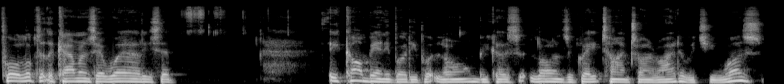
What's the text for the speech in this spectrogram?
Paul looked at the camera and said, Well, he said, it can't be anybody but Laurent because Laurent's a great time trial rider, which he was.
